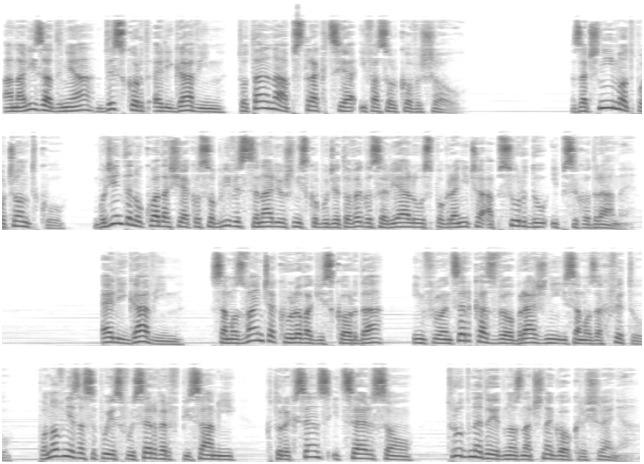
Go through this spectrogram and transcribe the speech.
Analiza dnia, Discord Eli Gavin, totalna abstrakcja i fasolkowy show. Zacznijmy od początku, bo dzień ten układa się jak osobliwy scenariusz niskobudżetowego serialu z pogranicza absurdu i psychodramy. Eli Gavin, samozwańcza królowa Discorda, influencerka z wyobraźni i samozachwytu, ponownie zasypuje swój serwer wpisami, których sens i cel są trudne do jednoznacznego określenia.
